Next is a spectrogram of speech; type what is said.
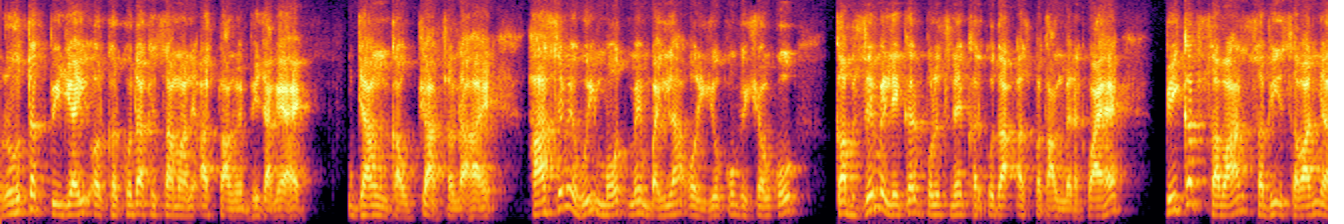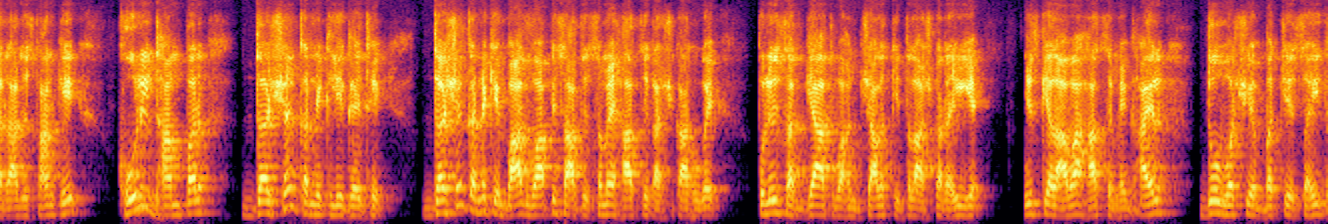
रोहतक पीजीआई और खरखोदा के सामान्य अस्पताल में भेजा गया है, जहाँ उनका उपचार चल रहा है। हादसे में हुई मौत में महिला और युवकों के शव को कब्जे में लेकर पुलिस ने खरखोदा अस्पताल में रखवाया है। पिकअप सवार सभी सवारियाँ राजस्थान के खोली धाम पर दर्शन करने के लिए गए थे। दर्शन करने के बाद वापस आते समय हादसे का शिकार हो गए। पुलिस अज्ञात वाहन चालक की तलाश कर रही है। इसके अलावा हादसे में घायल दो वर्षीय बच्चे सहित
